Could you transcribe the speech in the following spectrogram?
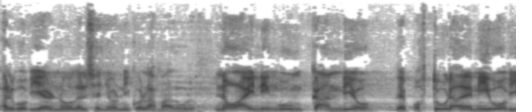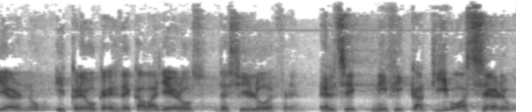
al gobierno del señor Nicolás Maduro. No hay ningún cambio de postura de mi gobierno y creo que es de caballeros decirlo de frente. El significativo acervo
